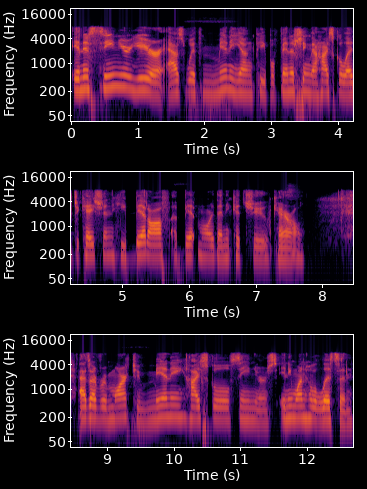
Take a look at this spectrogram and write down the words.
In his senior year, as with many young people finishing their high school education, he bit off a bit more than he could chew, Carol. As I've remarked to many high school seniors, anyone who will listen,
